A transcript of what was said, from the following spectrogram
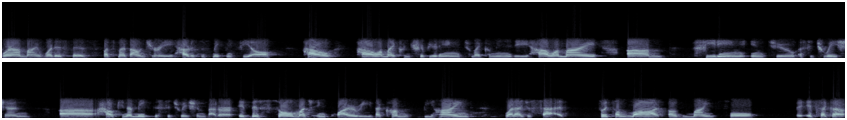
where am I? What is this? What's my boundary? How does this make me feel? How how am I contributing to my community? How am I um, feeding into a situation? Uh, how can I make this situation better? It, there's so much inquiry that comes behind what I just said. So it's a lot of mindful. It's like a,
